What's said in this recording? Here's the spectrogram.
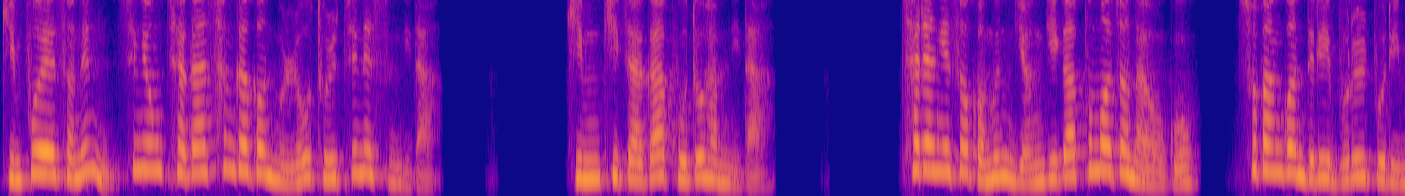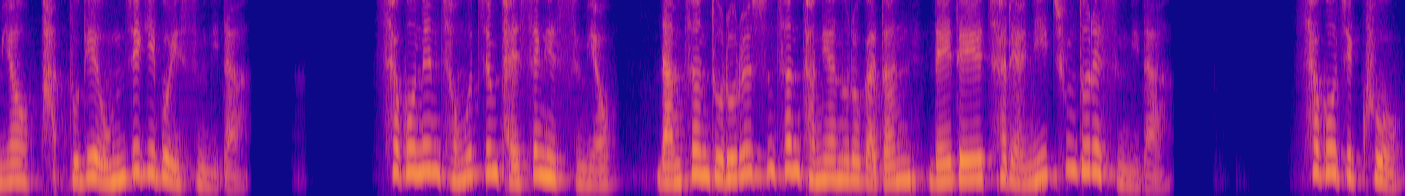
김포에서는 승용차가 상가 건물로 돌진했습니다. 김 기자가 보도합니다. 차량에서 검은 연기가 뿜어져 나오고 소방관들이 물을 뿌리며 바쁘게 움직이고 있습니다. 사고는 정오쯤 발생했으며 남천 도로를 순천 방향으로 가던 네 대의 차량이 충돌했습니다. 사고 직후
